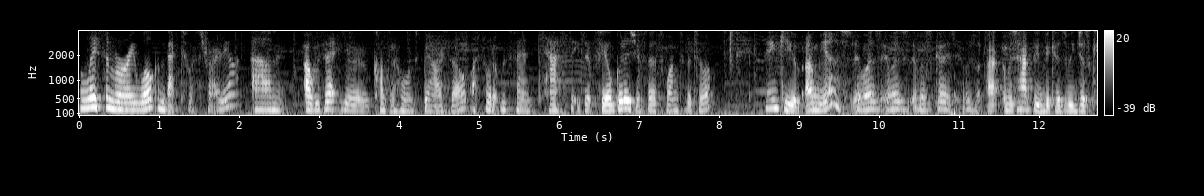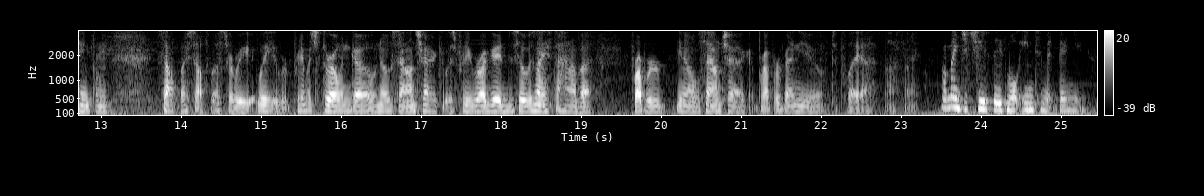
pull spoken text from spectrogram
Well, Lisa Marie, welcome back to Australia. Um, I was at your concert at Hornsby RSL. I thought it was fantastic. Did it feel good as your first one for the tour? Thank you. Um, yes, it was. It was. It was good. It was. I, I was happy because we just came from South by Southwest, where we, we were pretty much throw and go, no sound check. It was pretty rugged, so it was nice to have a proper, you know, sound check, a proper venue to play at last night. What made you choose these more intimate venues?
